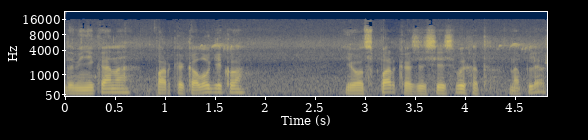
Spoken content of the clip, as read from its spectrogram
Доминикана, парк Экологико. И вот с парка здесь есть выход на пляж.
